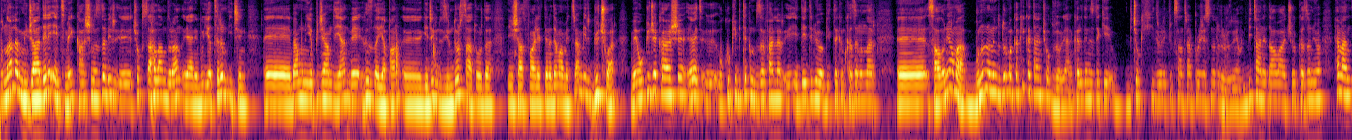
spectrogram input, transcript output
bunlarla mücadele etmek karşınızda bir e, çok sağlam duran yani bu yatırım için e, ben bunu yapacağım diyen ve hızla yapan e, gece gündüz 24 saat orada inşaat faaliyetlerine devam ettiren bir güç var. Ve o güce karşı evet e, hukuki bir takım zaferler elde ediliyor. Bir takım kazanımlar e, sağlanıyor ama bunun önünde durmak hakikaten çok zor. Yani Karadeniz'deki birçok hidroelektrik santral projesinde duruyoruz. Yani bir tane dava açıyor, kazanıyor. Hemen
